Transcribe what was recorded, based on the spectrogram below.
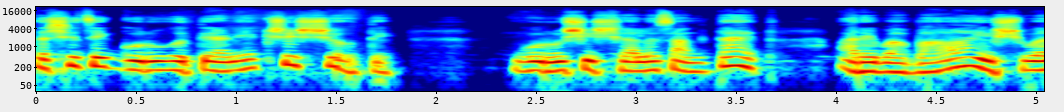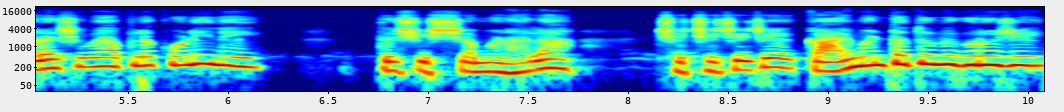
तसेच एक गुरु होते आणि एक शिष्य होते. गुरु शिष्याला सांगतायत अरे बाबा ईश्वराशिवाय आपलं कोणी नाही. तर शिष्य म्हणाला छे छे छे छे काय म्हणता तुम्ही गुरुजी?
